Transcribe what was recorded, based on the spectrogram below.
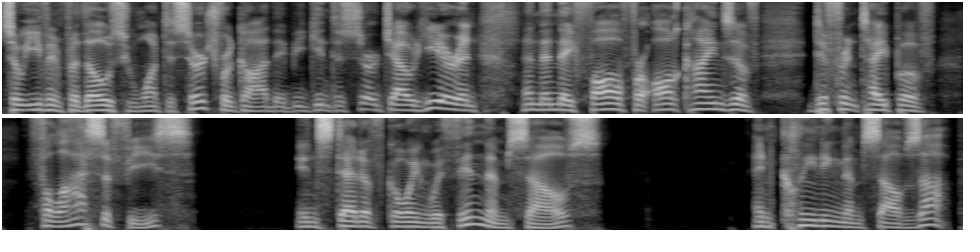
So even for those who want to search for God, they begin to search out here and and then they fall for all kinds of different type of philosophies instead of going within themselves and cleaning themselves up.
